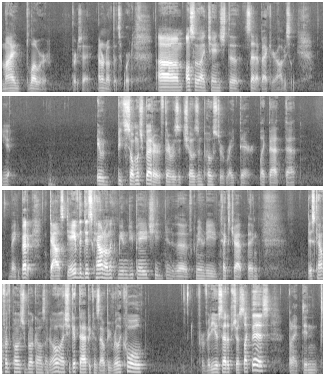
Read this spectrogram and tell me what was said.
mind blower per se. I don't know if that's a word. Um, also, I changed the setup back here. Obviously, yeah. It would be so much better if there was a chosen poster right there, like that. That make it better. Dallas gave the discount on the community page. He did the community text chat thing. Discount for the poster book. I was like, oh, I should get that because that would be really cool for video setups just like this. But I didn't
